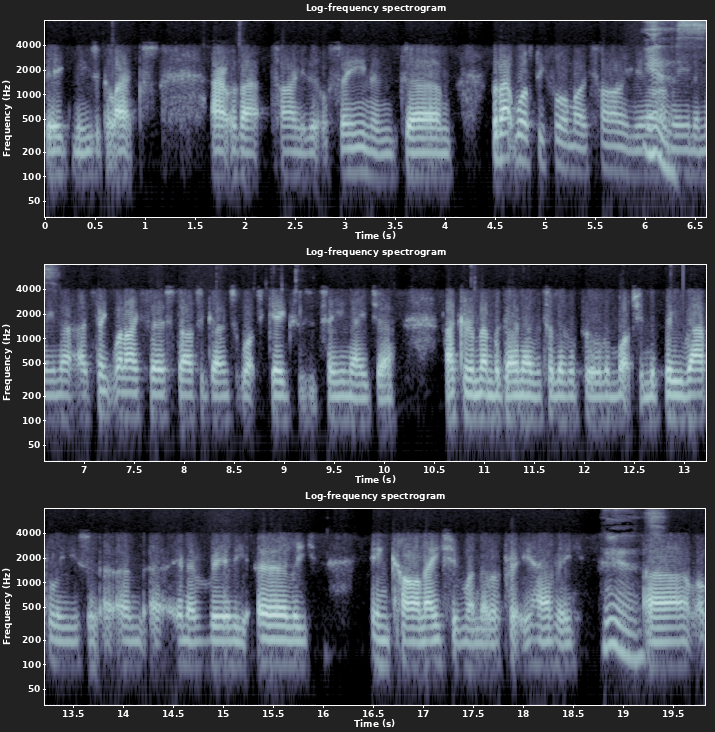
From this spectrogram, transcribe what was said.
big musical acts out of that tiny little scene and. Um, but that was before my time, you know yes. what I mean? I mean, I think when I first started going to watch gigs as a teenager, I can remember going over to Liverpool and watching the Boo Radleys uh, uh, uh, in a really early incarnation when they were pretty heavy. Yeah. Uh,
